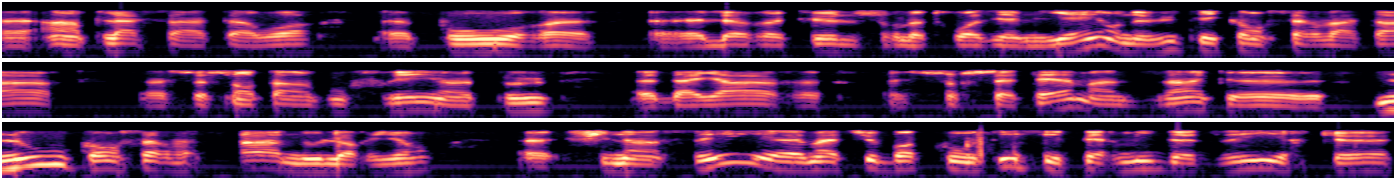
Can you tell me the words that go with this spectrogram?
en place à Ottawa pour le recul sur le troisième lien. On a vu que les conservateurs se sont engouffrés un peu d'ailleurs sur ce thème en disant que nous, conservateurs, nous l'aurions euh, financé. Euh, Mathieu Bocoté s'est permis de dire que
